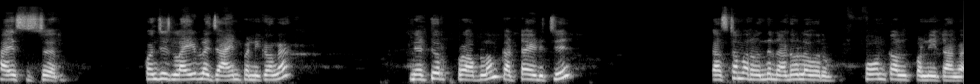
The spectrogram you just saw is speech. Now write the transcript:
ஹாய் சிஸ்டர் கொஞ்சம் லைவ்ல ஜாயின் பண்ணிக்கோங்க. நெட்வொர்க் ப்ராப்ளம் கட் ஆயிடுச்சு கஸ்டமர் வந்து நடுவில் ஒரு ஃபோன் கால் பண்ணிட்டாங்க.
